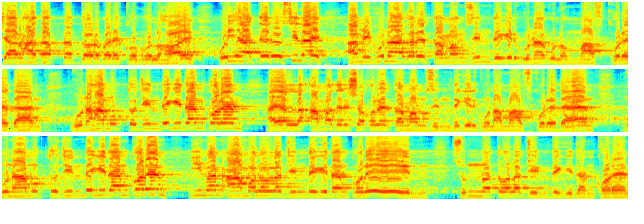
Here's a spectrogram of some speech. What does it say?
যার হাত আপনার দরবারে কবুল হয়। ওই হাতের ওসিলায় আমি গুনাহগারের তামাম জিন্দেগির গুনাহগুলো মাফ করে দেন, গুনাহামুক্ত জিন্দেগি দান করেন। আয় আল্লাহ, আমাদের সকলের তামাম জিন্দেগির গুনাহ মাফ করে দেন, গুনাহামুক্ত জিন্দেগি দান করেন ইমান আমল জিন্দেগি দান করেন। সুন্নতওয়ালা জিন্দিগি দান করেন,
